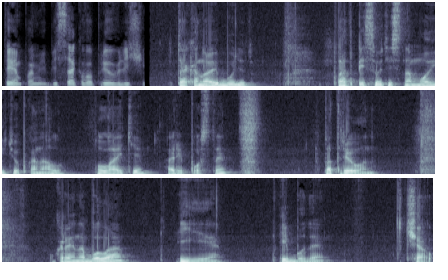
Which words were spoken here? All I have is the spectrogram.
темпами, без всякого преувеличения. Так оно и будет. Подписывайтесь на мой YouTube канал, лайки, репосты. Patreon. Україна була, є і буде. Чао!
